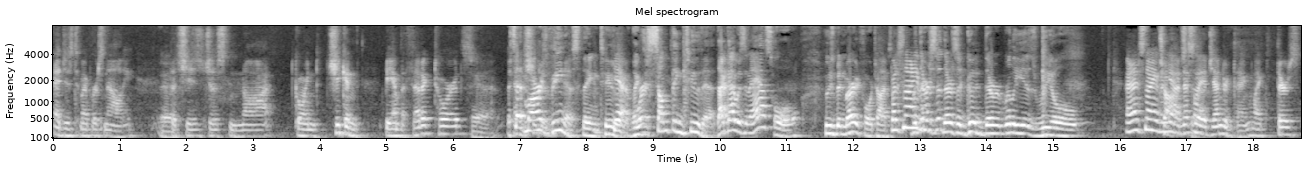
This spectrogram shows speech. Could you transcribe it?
edges to my personality yeah, that she's just not going to, she can be empathetic towards yeah. it's that Mars could- Venus thing too. Yeah, like there's something to that. That guy was an asshole who's been married four times, But it's not even- There's a, there's a good. There really is real. and it's not even yeah necessarily a that. gendered thing like there's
